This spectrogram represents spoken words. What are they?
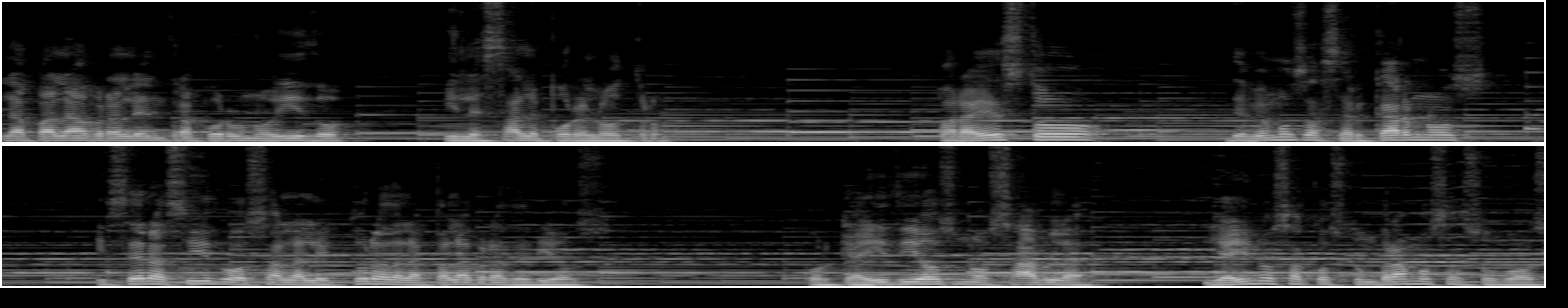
la palabra le entra por un oído y le sale por el otro. Para esto debemos acercarnos y ser asiduos a la lectura de la palabra de Dios, porque ahí Dios nos habla y ahí nos acostumbramos a su voz.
